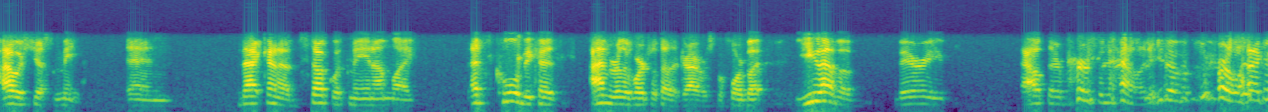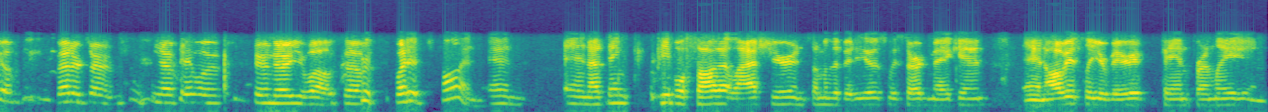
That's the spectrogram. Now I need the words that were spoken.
I was just me, and that kind of stuck with me, and I'm like, that's cool because I haven't really worked with other drivers before, but you have a very out there personality, you for lack of better terms, you know, people who, who know you well. So, but it's fun, and and I think people saw that last year in some of the videos we started making, and obviously you're very fan friendly and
